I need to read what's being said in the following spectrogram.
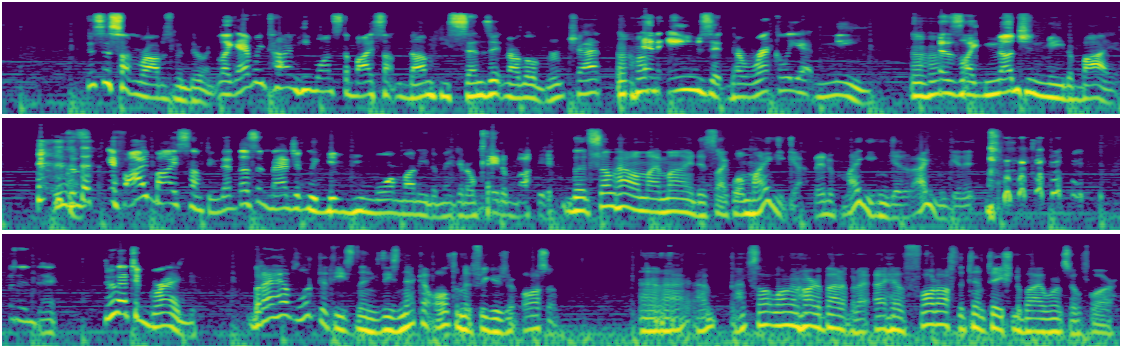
This is something Rob's been doing. Like every time he wants to buy something dumb, he sends it in our little group chat Uh-huh. and aims it directly at me Uh-huh. as like nudging me to buy it. Because if I buy something, that doesn't magically give you more money to make it okay to buy it. But somehow in my mind, it's like, well, Mikey got it. If Mikey can get it, I can get it. What a dick. Do that to Greg. But I have looked at these things. These NECA Ultimate figures are awesome. And I, I, I've thought long and hard about it, but I, I have fought off the temptation to buy one so far.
